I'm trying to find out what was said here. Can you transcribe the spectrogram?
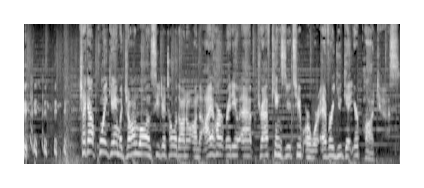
Check out Point Game with John Wall and CJ Toledano on the iHeartRadio app, DraftKings YouTube, or wherever you get your podcasts.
